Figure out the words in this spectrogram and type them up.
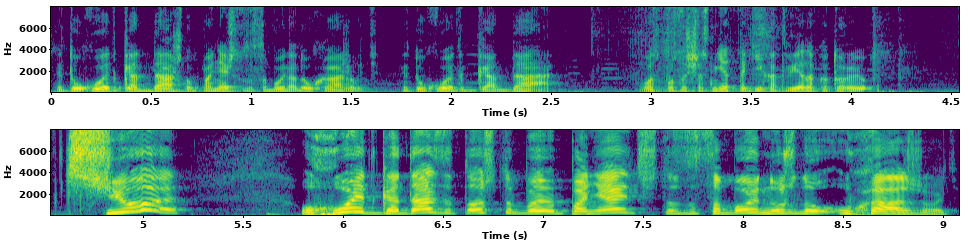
Это уходит года, чтобы понять, что за собой надо ухаживать. Это уходит года. У вас просто сейчас нет таких ответов, которые... Чё? Уходит года за то, чтобы понять, что за собой нужно ухаживать.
